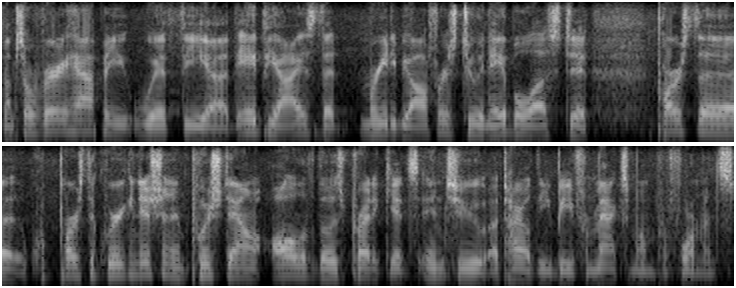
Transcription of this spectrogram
Um, so we're very happy with the uh, the APIs that MariaDB offers to enable us to parse the parse the query condition and push down all of those predicates into a TileDB for maximum performance.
